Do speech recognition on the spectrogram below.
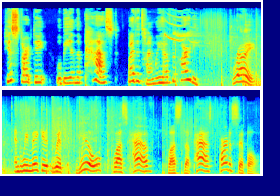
His start date will be in the past by the time we have the party. Right, and we make it with will plus have plus the past participle.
